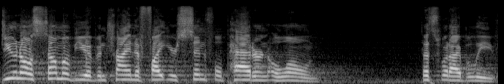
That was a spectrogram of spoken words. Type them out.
Do you know some of you have been trying to fight your sinful pattern alone? That's what I believe.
